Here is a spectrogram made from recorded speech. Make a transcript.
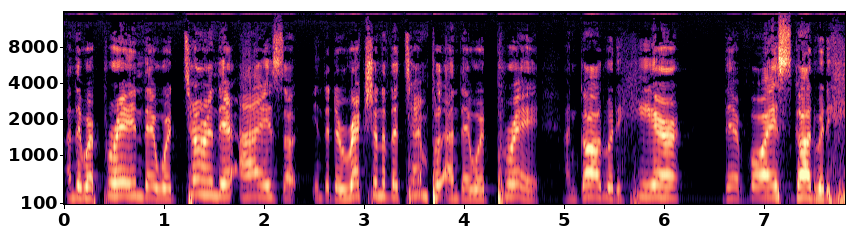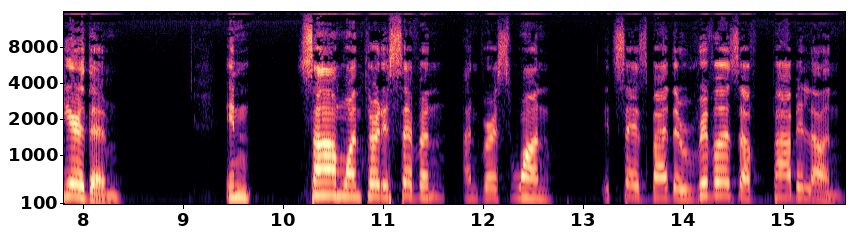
and they were praying, they would turn their eyes uh, in the direction of the temple and they would pray, and God would hear their voice, God would hear them. In Psalm 137 and verse 1, it says, By the rivers of Babylon,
